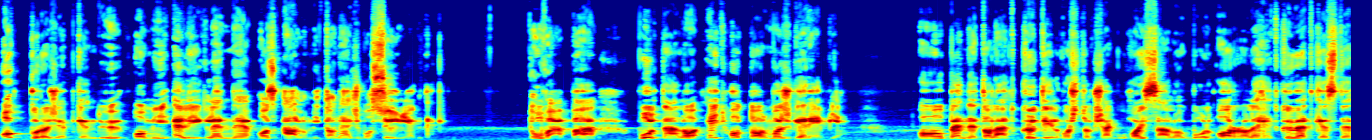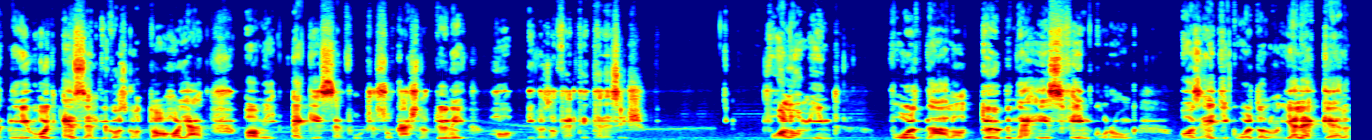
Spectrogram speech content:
akkora zsebkendő, ami elég lenne az állami tanácsba szőnyegnek. Továbbá volt nála egy hatalmas gerebje. A benne talált kötél vastagságú hajszálakból arra lehet következtetni, hogy ezzel igazgatta a haját, ami egészen furcsa szokásnak tűnik, ha igaz a feltételezés. Valamint volt nála több nehéz fémkorong, az egyik oldalon jelekkel,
